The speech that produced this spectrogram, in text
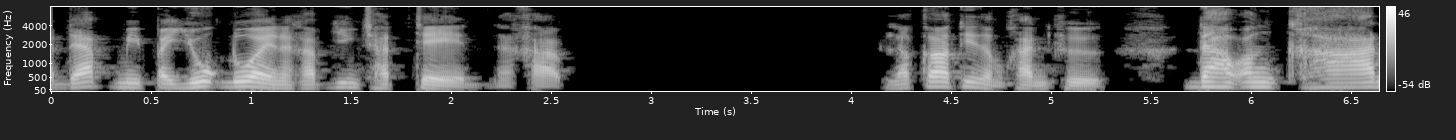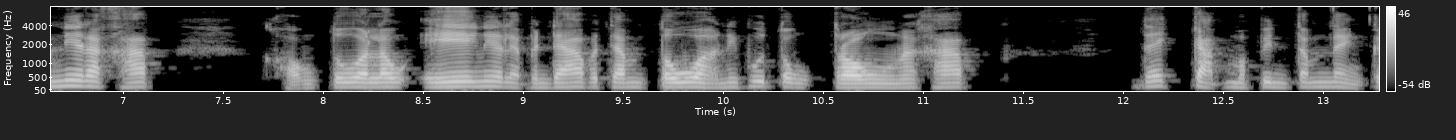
adapt มีประยุกต์ด้วยนะครับ ยิ่งชัดเจนนะครับ แล้วก็ที่สำคัญคือ ดาวอังคารเนี่ยแหละครับ ของตัวเราเองเนี่ยแหละเป็นดาวประจำตัวนนี่พูดตรงๆนะครับ ได้กลับมาเป็นตำแหน่งเก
